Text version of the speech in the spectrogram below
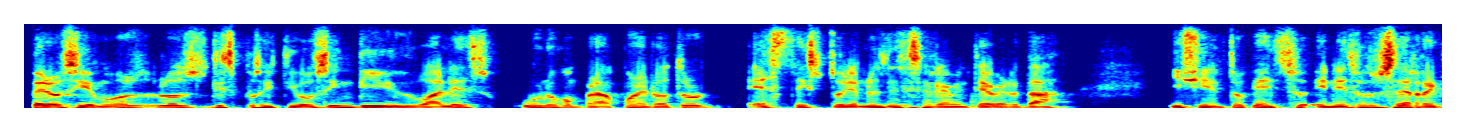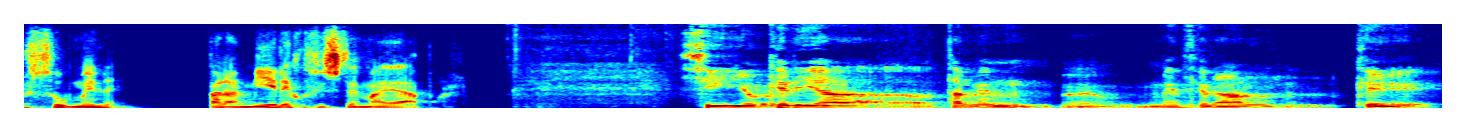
Pero si vemos los dispositivos individuales, uno comparado con el otro, esta historia no es necesariamente verdad. Y siento que en eso se resume para mí el ecosistema de Apple. Sí, yo quería también eh, mencionar que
